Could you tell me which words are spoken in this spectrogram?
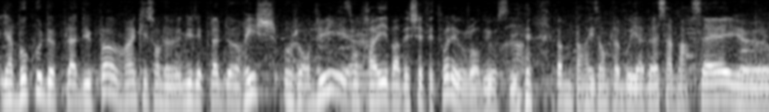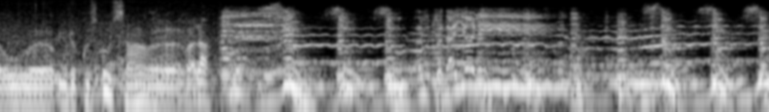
Il y a beaucoup de plats du pauvre hein, qui sont devenus des plats de riches aujourd'hui. Ils sont Euh, travaillés par des chefs étoilés aujourd'hui aussi. comme par exemple la bouillabaisse à Marseille euh, ou, euh, ou le couscous. hein, euh, voilà. Zou, zou, zou, un peu d'aïoli. Zou, zou, zou,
